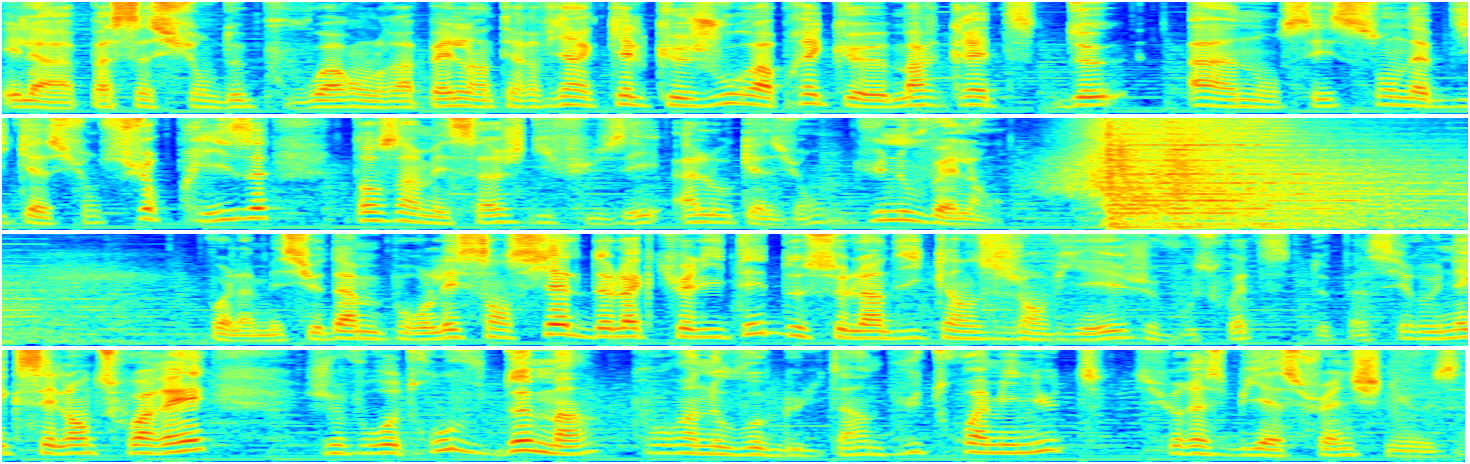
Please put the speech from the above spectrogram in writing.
Et la passation de pouvoir, on le rappelle, intervient quelques jours après que Margaret II a annoncé son abdication surprise dans un message diffusé à l'occasion du Nouvel An. Voilà, messieurs, dames, pour l'essentiel de l'actualité de ce lundi 15 janvier. Je vous souhaite de passer une excellente soirée. Je vous retrouve demain pour un nouveau bulletin du 3 minutes sur SBS French News.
